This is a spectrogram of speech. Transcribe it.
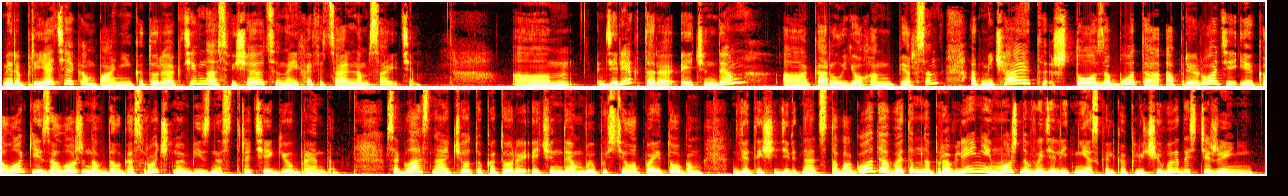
мероприятия компаний, которые активно освещаются на их официальном сайте – Директор H&M Карл Йохан Персон отмечает, что забота о природе и экологии заложена в долгосрочную бизнес-стратегию бренда. Согласно отчету, который H&M выпустила по итогам 2019 года, в этом направлении можно выделить несколько ключевых достижений –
